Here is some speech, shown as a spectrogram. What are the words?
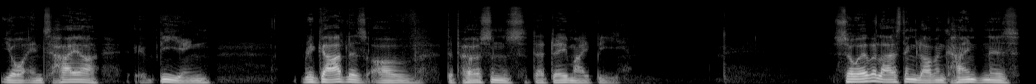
your entire eh, being, regardless of the persons that they might be. So, everlasting love and kindness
